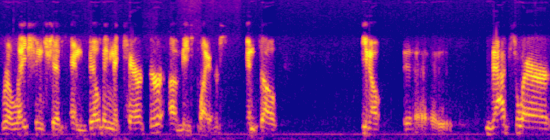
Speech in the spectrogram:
relationships and building the character of these players. And so, you know, uh, that's where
